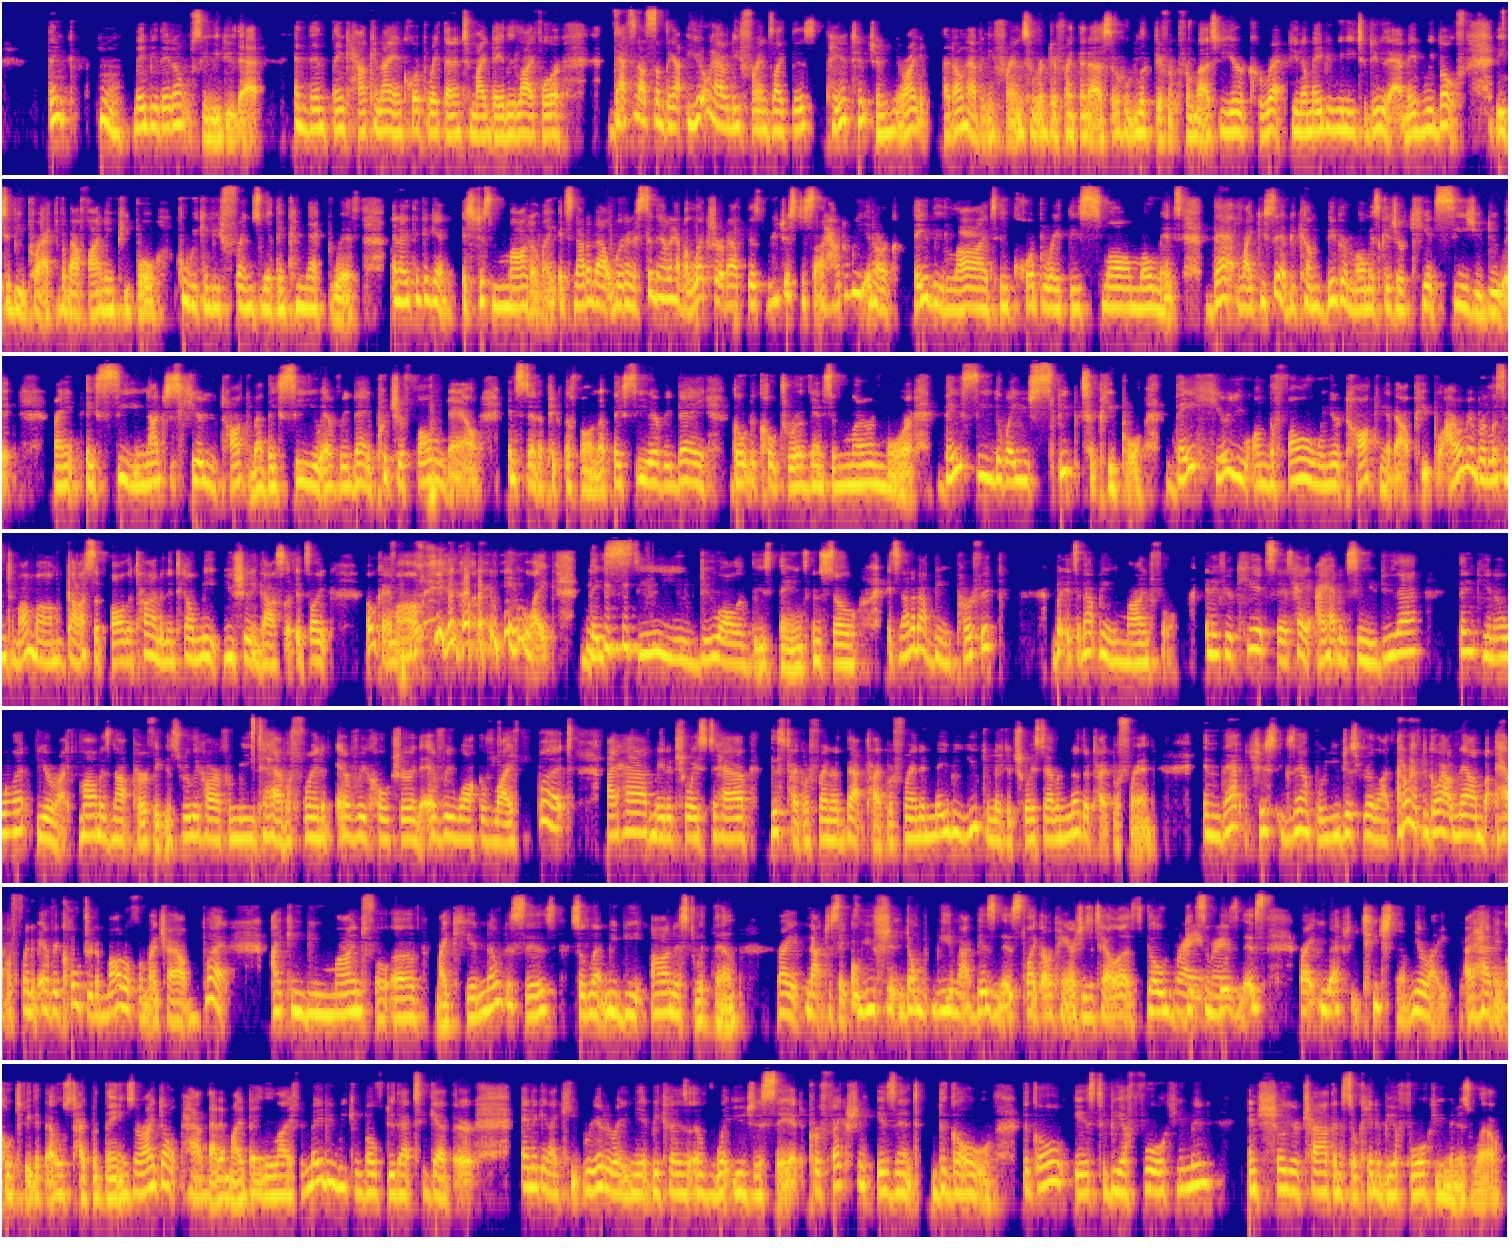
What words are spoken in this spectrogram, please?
think hmm, maybe they don't see me do that and then think, how can I incorporate that into my daily life? Or that's not something I, you don't have any friends like this. Pay attention. You're right. I don't have any friends who are different than us or who look different from us. You're correct. You know, maybe we need to do that. Maybe we both need to be proactive about finding people who we can be friends with and connect with. And I think, again, it's just modeling. It's not about we're going to sit down and have a lecture about this. We just decide how do we in our daily lives incorporate these small moments that, like you said, become bigger moments because your kid sees you do it, right? They see you, not just hear you talk about, they see you every day. Put your phone down instead of pick the phone up. They see you every day. Go to cultural events and learn more. They see the way you speak to people. They hear you on the phone when you're talking about people. I remember listening to my mom gossip all the time and then tell me you shouldn't gossip. It's like, okay, mom, you know what I mean? Like they see you do all of these things. And so it's not about being perfect, but it's about being mindful. And if your kid says, hey, I haven't seen you do that, think, you know what, you're right. Mom is not perfect. It's really hard for me to have a friend of every culture and every walk of life, but I have made a choice to have this type of friend or that type of friend. And maybe you can make a choice to have another type of friend. In that just example, you just realize I don't have to go out now and have a friend of every culture to model for my child, but I can be mindful of my kid notices. So let me be honest with them right? Not to say, oh, you shouldn't, don't be in my business. Like our parents used to tell us, go right, get some right. business, right? You actually teach them, you're right. I haven't cultivated those type of things, or I don't have that in my daily life. And maybe we can both do that together. And again, I keep reiterating it because of what you just said. Perfection isn't the goal. The goal is to be a full human and show your child that it's okay to be a full human as well.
